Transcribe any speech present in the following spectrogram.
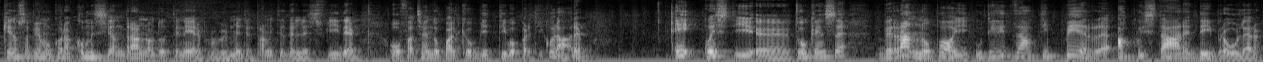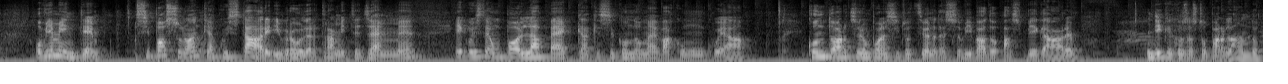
che non sappiamo ancora come si andranno ad ottenere probabilmente tramite delle sfide o facendo qualche obiettivo particolare. E questi eh, tokens verranno poi utilizzati per acquistare dei brawler. Ovviamente si possono anche acquistare i brawler tramite gemme e questa è un po' la pecca che secondo me va comunque a contorcere un po' la situazione Adesso vi vado a spiegare di che cosa sto parlando.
